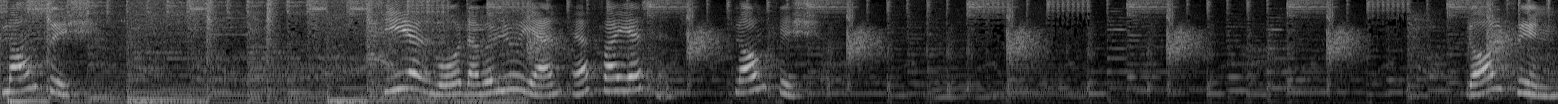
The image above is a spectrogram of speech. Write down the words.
Clownfish. C L O W N F I S H. Clownfish, Dolphin.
